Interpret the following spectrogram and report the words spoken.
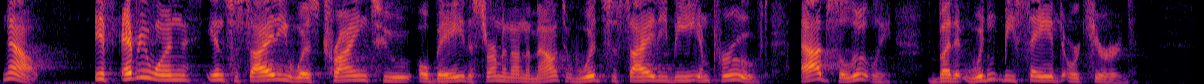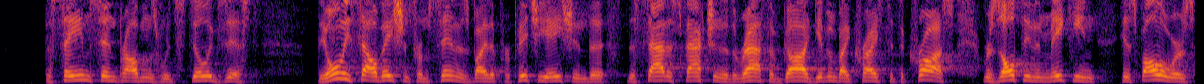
Now, if everyone in society was trying to obey the Sermon on the Mount, would society be improved? Absolutely. But it wouldn't be saved or cured. The same sin problems would still exist. The only salvation from sin is by the propitiation, the, the satisfaction of the wrath of God given by Christ at the cross, resulting in making his followers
